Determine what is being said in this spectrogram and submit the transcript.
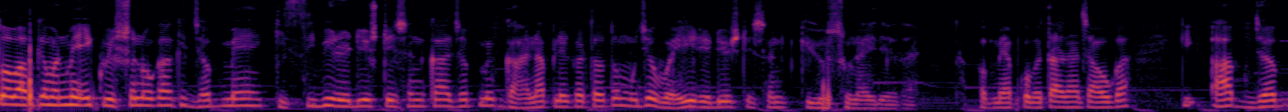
तो अब आपके मन में एक क्वेश्चन होगा कि जब मैं किसी भी रेडियो स्टेशन का, जब मैं गाना प्ले करता हूँ तो मुझे वही रेडियो स्टेशन क्यों सुनाई देता है? अब मैं आपको बताना चाहूँगा कि आप जब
